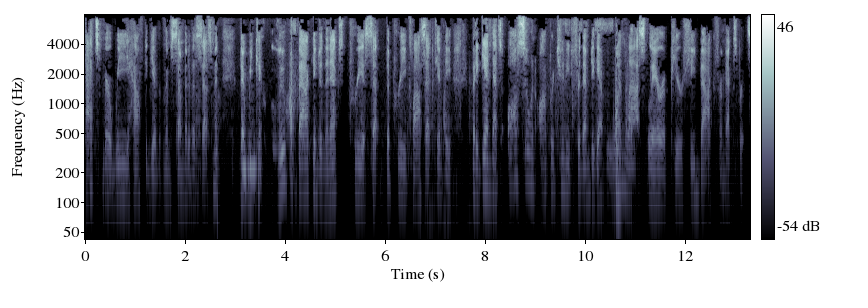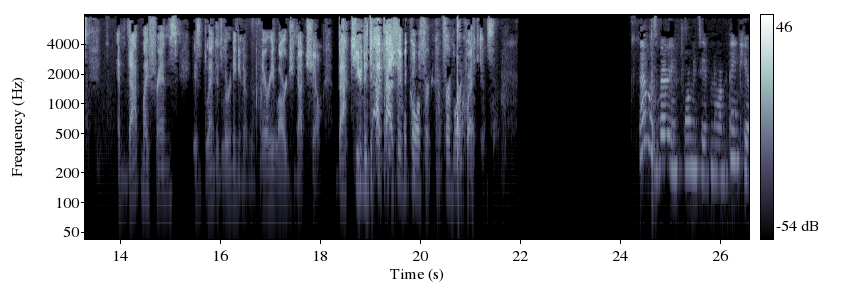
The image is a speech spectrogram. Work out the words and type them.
that's where we have to give them summative assessment that we can loop back into the next pre the pre-class activity. But again, that's also an opportunity for them to get one last layer of peer feedback from experts. And that, my friends, is blended learning in a very large nutshell. Back to you, Natasha Nicole, for, for more questions. That was very informative, Norm. Thank you.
